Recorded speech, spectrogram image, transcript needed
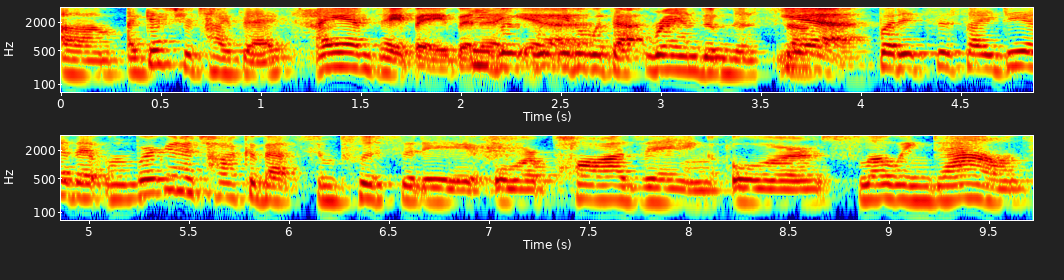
Um, I guess you're type A. I am type A, but I, even, yeah. even with that randomness stuff. Yeah. But it's this idea that when we're going to talk about simplicity or pausing or slowing down,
